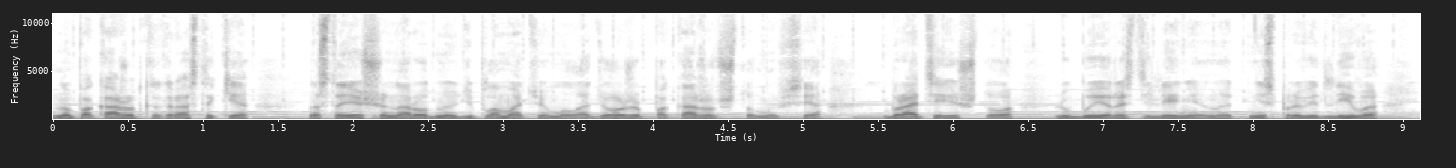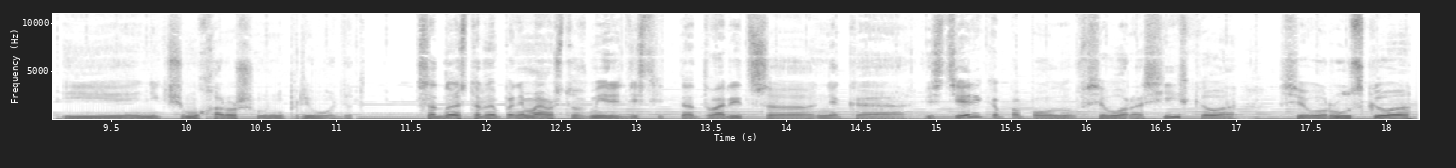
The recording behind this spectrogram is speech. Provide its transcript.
но покажут как раз-таки настоящую народную дипломатию молодежи, покажут, что мы все братья, и что любые разделения, ну, это несправедливо и ни к чему хорошему не приводит. С одной стороны, понимаем, что в мире действительно творится некая истерика по поводу всего российского, всего русского.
